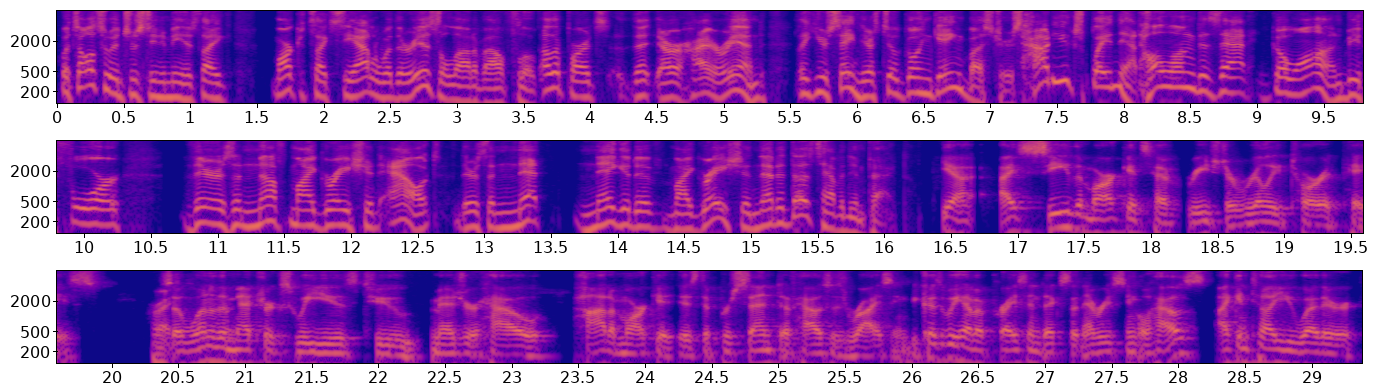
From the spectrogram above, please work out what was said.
What's also interesting to me is like markets like Seattle, where there is a lot of outflow, other parts that are higher end, like you're saying, they're still going gangbusters. How do you explain that? How long does that go on before there's enough migration out? There's a net negative migration that it does have an impact. Yeah, I see the markets have reached a really torrid pace. Right. So, one of the metrics we use to measure how hot a market is the percent of houses rising. Because we have a price index on every single house, I can tell you whether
